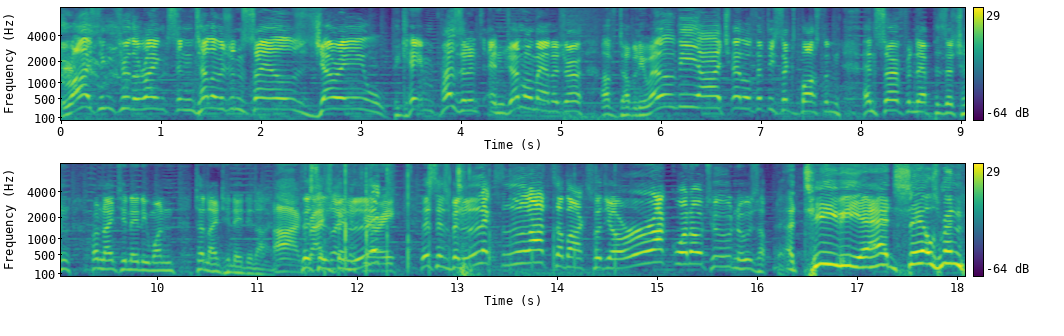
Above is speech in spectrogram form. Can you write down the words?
Rising through the ranks in television sales, Jerry became president and general manager of WLVI Channel 56 Boston and served in that position from 1981 to 1989. Ah, this has been congratulations, Jerry. licked. This has been licked lots of box with your Rock 102 news update. A TV ad salesman.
